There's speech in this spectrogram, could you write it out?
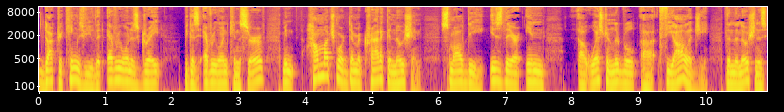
Dr. King's view that everyone is great because everyone can serve. I mean, how much more democratic a notion, small d, is there in uh, Western liberal uh, theology than the notion is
